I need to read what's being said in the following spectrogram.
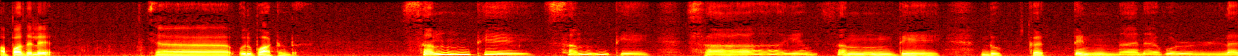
അപ്പോൾ അതിൽ ഒരു പാട്ടുണ്ട്. സന്ധ്യേ സന്ധ്യേ സായം സന്ധ്യേ ദുഃഖത്തിൻ നനവുള്ള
